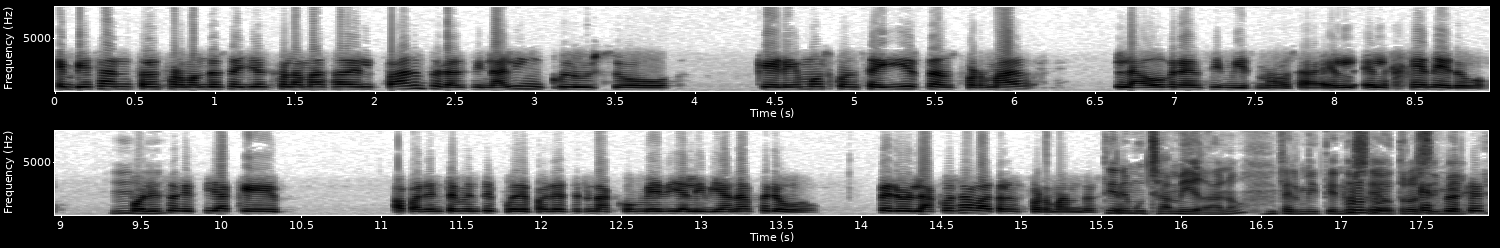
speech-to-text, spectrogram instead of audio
Empiezan transformándose ellos con la masa del pan, pero al final incluso queremos conseguir transformar la obra en sí misma, o sea, el, el género. Por eso decía que aparentemente puede parecer una comedia liviana, pero, pero la cosa va transformándose. Tiene mucha amiga, ¿no? Permitiéndose otro Eso símil. es.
